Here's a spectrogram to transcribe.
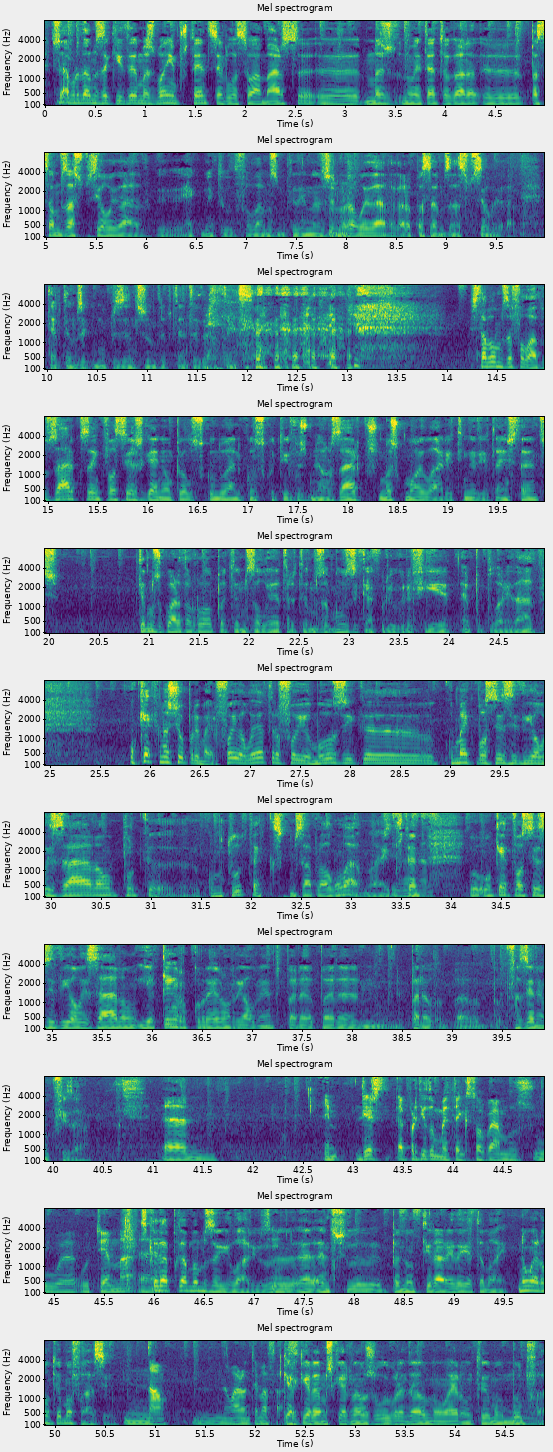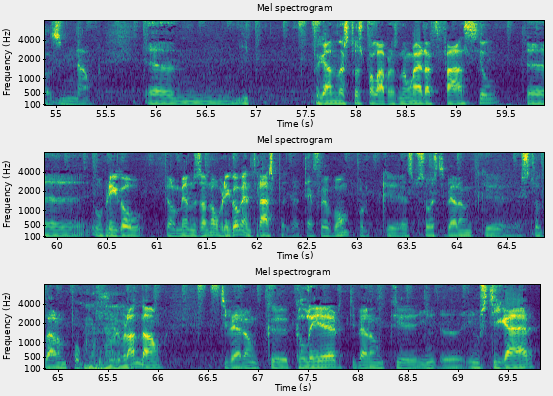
Já abordamos aqui temas bem importantes em relação à marcha, eh, mas no entanto agora eh, passamos à especialidade. É como em tudo, falámos um bocadinho na generalidade, agora passamos à especialidade. Até porque temos aqui uma Presidente Junta, portanto agora tem que ser. Estávamos a falar dos arcos em que vocês ganham pelo segundo ano consecutivo os melhores arcos, mas como o Hilário tinha dito há instantes, temos o guarda-roupa, temos a letra, temos a música, a coreografia, a popularidade. O que é que nasceu primeiro? Foi a letra, foi a música? Como é que vocês idealizaram? Porque, como tudo, tem que se começar por algum lado, não é? E, portanto, o, o que é que vocês idealizaram e a quem recorreram realmente para, para, para, para fazerem o que fizeram? Um, em- desde, a partir do momento em que soubemos o, eh, o tema. Se eh, calhar pegávamos aí, Hilário, eh, antes, eh, para não tirar a ideia também. Não era um tema fácil. não, não era um tema fácil. Quer queiramos, quer não, Júlio Brandão não era um tema muito fácil. Não. Hum, e pegando nas tuas palavras, não era fácil, eh, obrigou, pelo menos, ou não obrigou, entre aspas, até foi bom porque as pessoas tiveram que estudar um pouco do Júlio Brandão, tiveram que, que ler, tiveram que eh, investigar.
